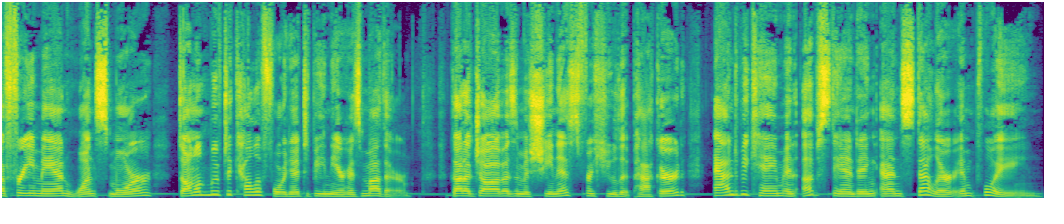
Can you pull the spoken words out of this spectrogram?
A free man once more, Donald moved to California to be near his mother, got a job as a machinist for Hewlett Packard, and became an upstanding and stellar employee.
